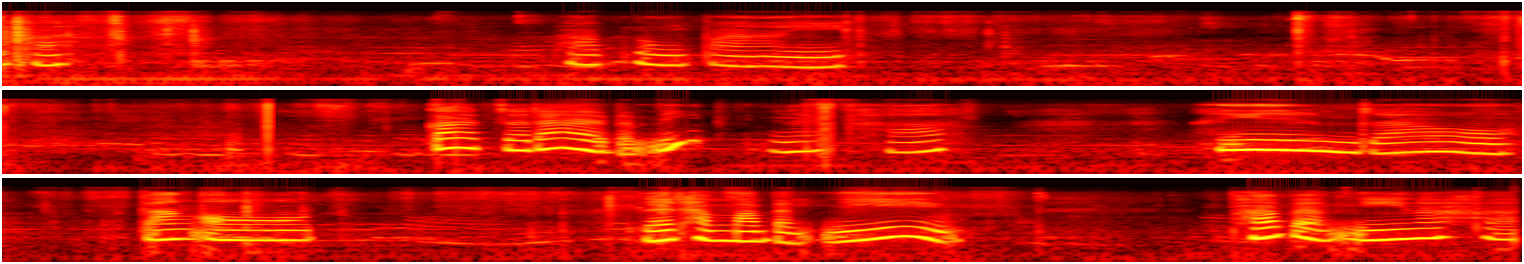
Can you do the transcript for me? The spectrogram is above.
นะคะ พับลงไป ก็จะได้แบบนี้นะคะ ให้เรากางออก และทำมาแบบนี้ พับแบบนี้นะคะ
